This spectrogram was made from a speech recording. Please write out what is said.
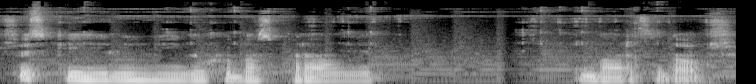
Wszystkie linie idą chyba sprawnie. Bardzo dobrze.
